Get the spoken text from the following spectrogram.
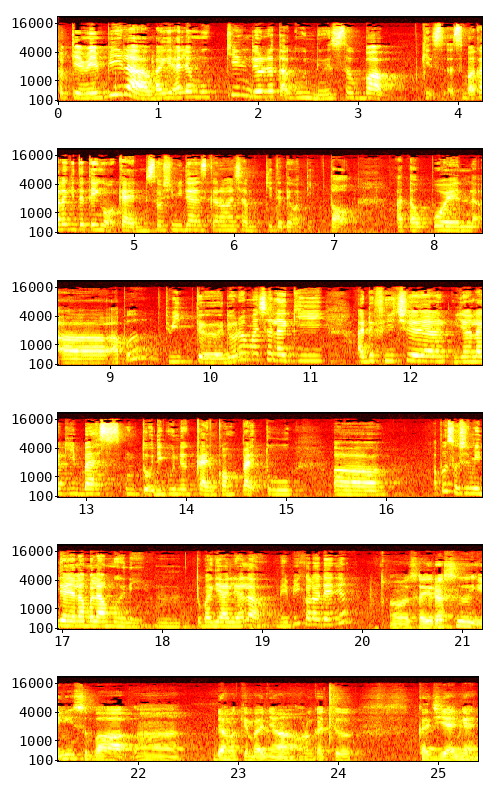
Okay maybe lah Bagi Alia mungkin Dia dah tak guna Sebab Sebab kalau kita tengok kan Social media sekarang macam Kita tengok TikTok Ataupun uh, Apa Twitter Dia orang macam lagi Ada feature yang, yang lagi best Untuk digunakan Compared to uh, Apa social media yang lama-lama ni. Hmm, Tu bagi Alia lah. Maybe kalau Daniel? Uh, saya rasa ini sebab uh, dah makin banyak orang kata kajian kan.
